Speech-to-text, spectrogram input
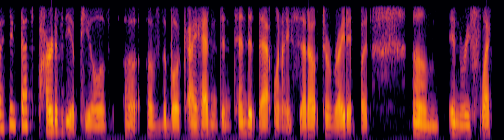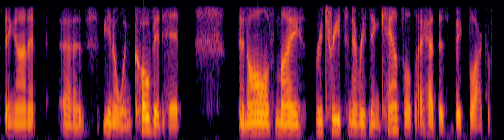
so I think that's part of the appeal of uh, of the book. I hadn't intended that when I set out to write it, but um, in reflecting on it, as you know, when COVID hit and all of my retreats and everything canceled, I had this big block of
